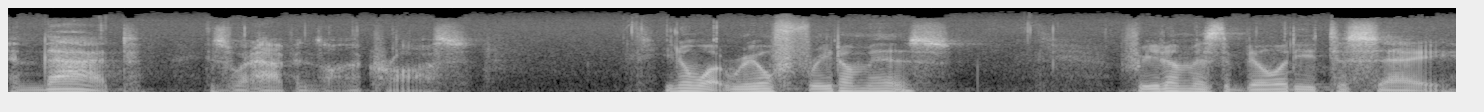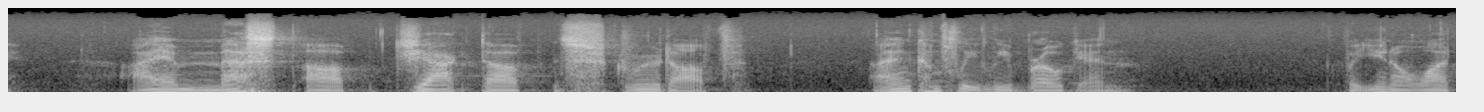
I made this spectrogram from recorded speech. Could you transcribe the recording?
And that is what happens on the cross. You know what real freedom is? Freedom is the ability to say, I am messed up, jacked up, and screwed up. I am completely broken. But you know what?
